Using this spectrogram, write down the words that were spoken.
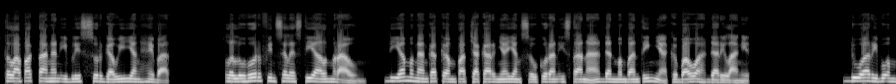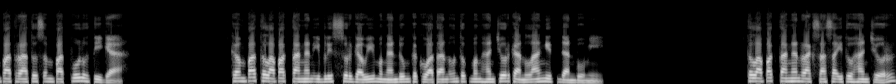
Telapak tangan iblis surgawi yang hebat. Leluhur Vin Celestial meraung. Dia mengangkat keempat cakarnya yang seukuran istana dan membantingnya ke bawah dari langit. 2443 Keempat telapak tangan iblis surgawi mengandung kekuatan untuk menghancurkan langit dan bumi. Telapak tangan raksasa itu hancur,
